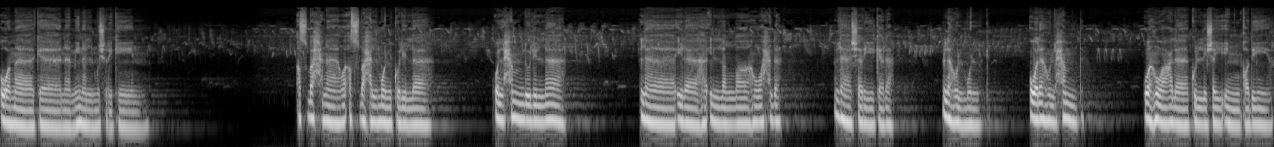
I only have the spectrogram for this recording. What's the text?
وما كان من المشركين. أصبحنا وأصبح الملك لله والحمد لله. لا إله إلا الله وحده لا شريك له. له الملك وله الحمد وهو على كل شيء قدير.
